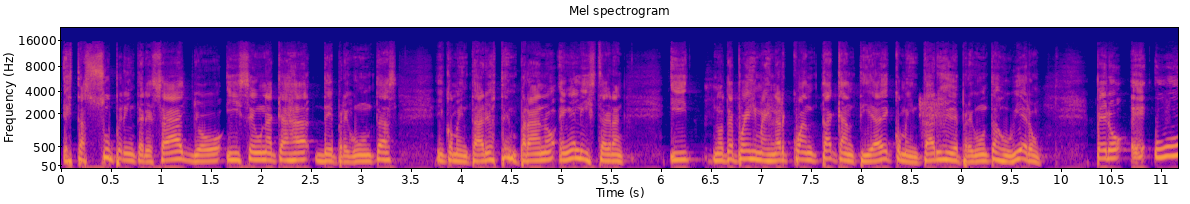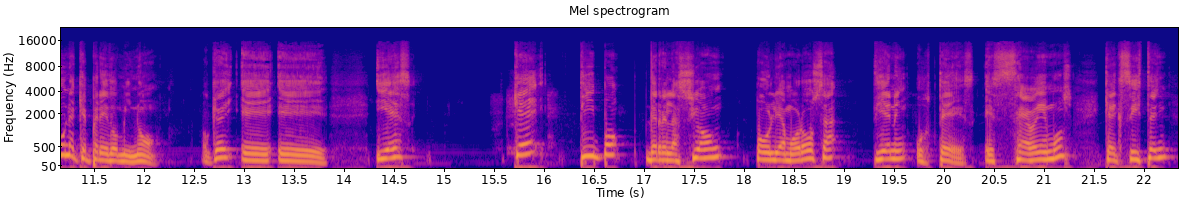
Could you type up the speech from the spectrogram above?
está súper interesada. Yo hice una caja de preguntas y comentarios temprano en el Instagram y no te puedes imaginar cuánta cantidad de comentarios y de preguntas hubieron. Pero hubo una que predominó, ¿ok? Y es, ¿qué tipo de relación poliamorosa tienen ustedes? Es- sabemos que existen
